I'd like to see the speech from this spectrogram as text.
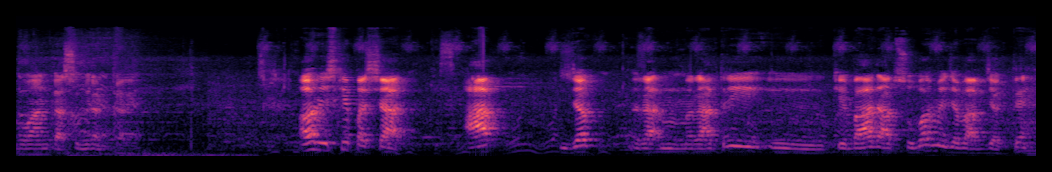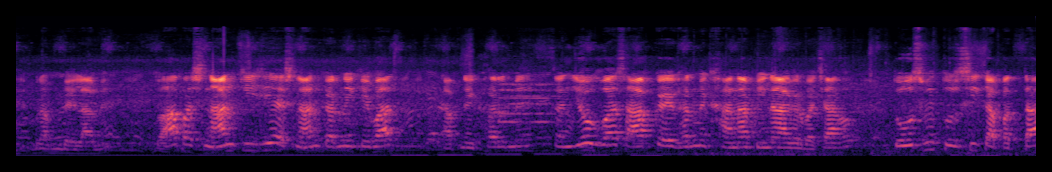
भगवान का सुमिरन करें। और इसके पश्चात आप जब रा, रात्रि के बाद आप सुबह में जब आप जगते हैं ब्रह्म बेला में तो आप स्नान कीजिए। स्नान करने के बाद अपने घर में संयोगवश आपके घर में खाना पीना अगर बचा हो तो उसमें तुलसी का पत्ता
